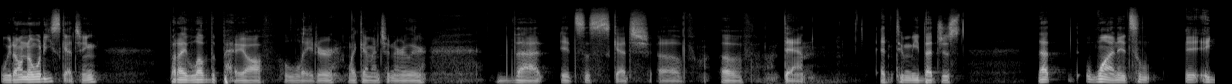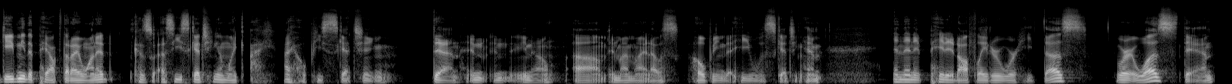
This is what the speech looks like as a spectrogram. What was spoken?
We don't know what he's sketching, but I love the payoff later, like I mentioned earlier, that it's a sketch of of Dan. And to me that just that one, it's it, gave me the payoff that I wanted because as he's sketching, I'm like, I, I hope he's sketching Dan. And, and you know, um, in my mind, I was hoping that he was sketching him. And then it paid it off later where he does, where it was Dan.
